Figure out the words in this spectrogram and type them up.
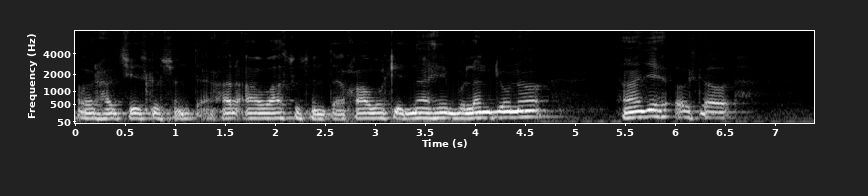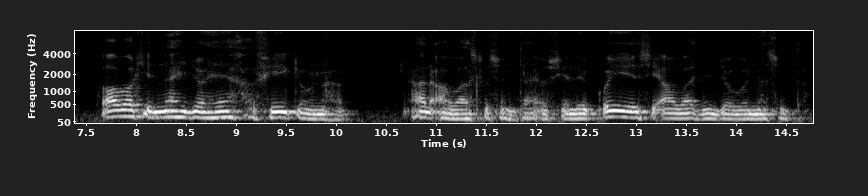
اور ہر چیز کو سنتا ہے۔ ہر آواز کو سنتا ہے۔ خواہ وہ کتنا ہی بلند کیوں نہ ہاں جی اس کا خواہ وہ کتنا ہی جو ہے خفی کیوں نہ ہر آواز کو سنتا ہے۔ اس کے لیے کوئی ایسی آواز نہیں جو وہ نہ سنتا۔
